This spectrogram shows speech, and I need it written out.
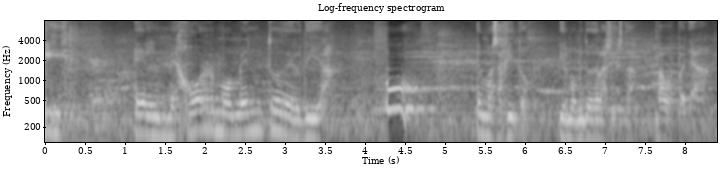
Y el mejor momento del día. ¡Uh! el masajito y el momento de la siesta. Vamos para allá.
